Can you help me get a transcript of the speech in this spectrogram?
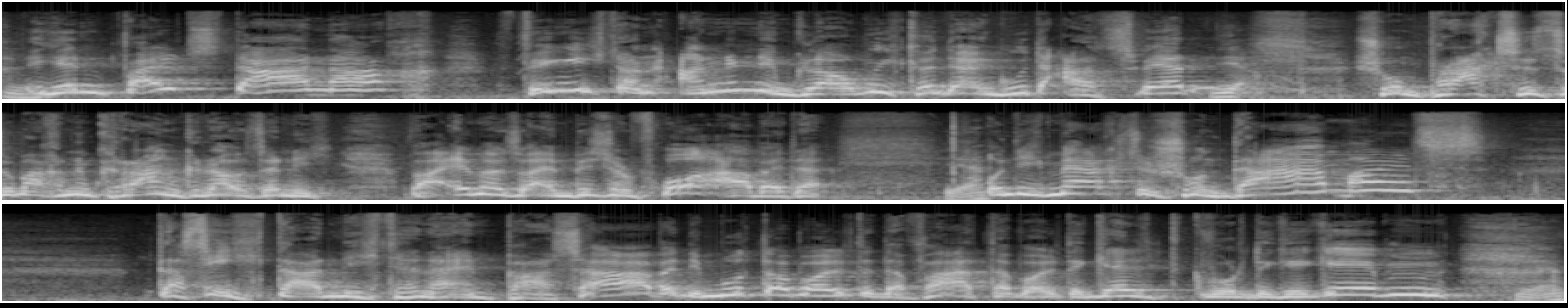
Mhm. Jedenfalls danach fing ich dann an in dem Glauben, ich könnte ein guter Arzt werden. Ja schon Praxis zu machen im Krankenhaus, denn ich war immer so ein bisschen Vorarbeiter. Ja. Und ich merkte schon damals, dass ich da nicht hineinpasse. Aber die Mutter wollte, der Vater wollte, Geld wurde gegeben. Ja.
